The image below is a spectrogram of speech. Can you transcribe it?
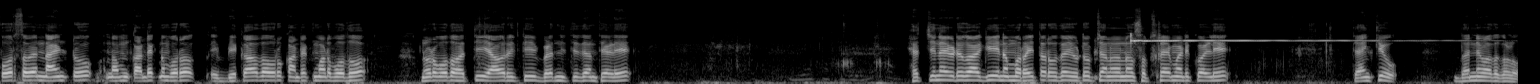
four seven nine two ನಮ್ಮ ಕಾಂಟ್ಯಾಕ್ಟ್ ನಂಬರು ಬೇಕಾದವರು ಕಾಂಟ್ಯಾಕ್ಟ್ ಮಾಡ್ಬೋದು ನೋಡ್ಬೋದು ಹತ್ತಿ ಯಾವ ರೀತಿ ಬೆಳೆದು ನಿಂತಿದೆ ಅಂಥೇಳಿ ಹೆಚ್ಚಿನ ವಿಡಿಯೋಗಾಗಿ ನಮ್ಮ ರೈತರು ಉದಯ ಯೂಟ್ಯೂಬ್ ಚಾನಲನ್ನು ಸಬ್ಸ್ಕ್ರೈಬ್ ಮಾಡಿಕೊಳ್ಳಿ. ಥ್ಯಾಂಕ್ ಯು ಧನ್ಯವಾದಗಳು.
